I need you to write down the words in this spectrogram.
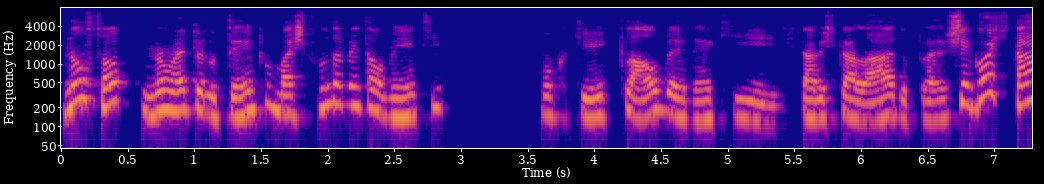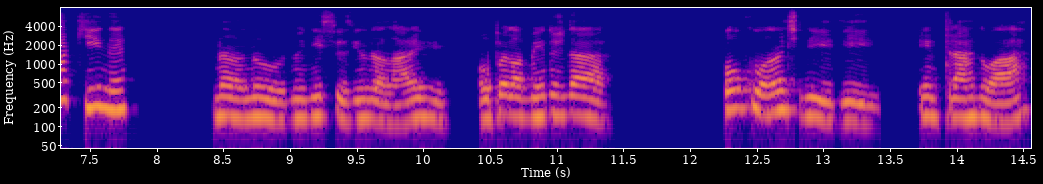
não só não é pelo tempo, mas fundamentalmente porque Clauber, né, que estava escalado para chegou a estar aqui, né, no, no, no iníciozinho da live, ou pelo menos na pouco antes de, de entrar no ar.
